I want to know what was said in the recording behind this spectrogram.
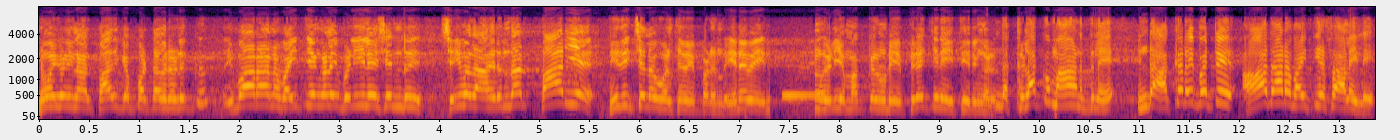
நோய்களினால் பாதிக்கப்பட்டவர்களுக்கு இவ்வாறான வைத்தியங்களை வெளியிலே சென்று செய்வதாக இருந்தால் பாரிய நிதி செலவுகள் தேவைப்படுகின்றன. எனவே எளிய மக்களுடைய பிரச்சனையை தீருங்கள். இந்த கிழக்கு மாகாணத்திலே இந்த அக்கறை பற்றி ஆதார வைத்தியசாலையிலே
